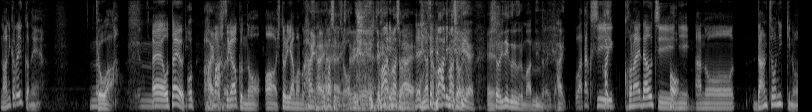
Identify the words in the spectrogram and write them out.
何から言うかね今日は、えーお便り、おはいまあ、長谷川君のあ一人山のです、はいはいはい。おかしいでしょ？一人一人回りましょうよ。はい。皆さん回りましょうよ。いやいや一人でぐるぐる回っていただいてはい。私、はい。この間うちに、あのー団長日記の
